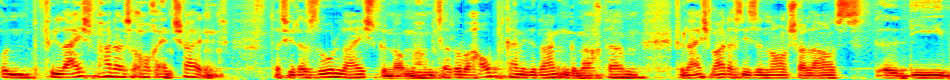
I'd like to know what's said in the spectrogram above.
Und vielleicht war das auch entscheidend, dass wir das so leicht genommen haben, uns da überhaupt keine Gedanken gemacht haben. Vielleicht war das diese Nonchalance, äh, die,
